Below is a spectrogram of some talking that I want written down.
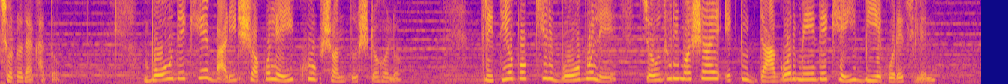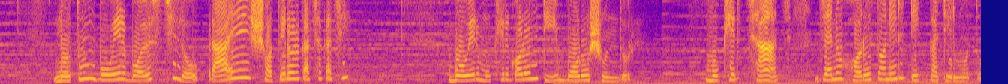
ছোট দেখাতো। বউ দেখে বাড়ির সকলেই খুব সন্তুষ্ট হলো। তৃতীয় পক্ষের বউ বলে চৌধুরী মশায় একটু ডাগর মেয়ে দেখেই বিয়ে করেছিলেন। নতুন বউয়ের বয়স ছিল প্রায় সতেরোর কাছাকাছি। বউয়ের মুখের গড়নটি বড় সুন্দর। মুখের ছাঁচ যেন হরতনের টেক্কাটির মতো।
